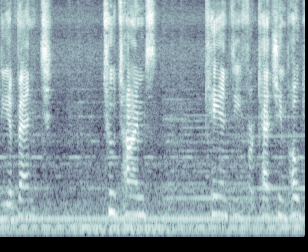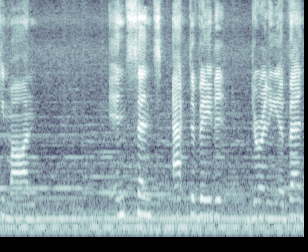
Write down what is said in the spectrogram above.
the event, two times candy for catching Pokemon, incense activated during the event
